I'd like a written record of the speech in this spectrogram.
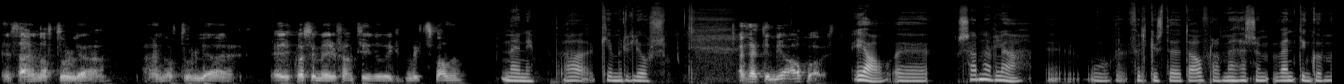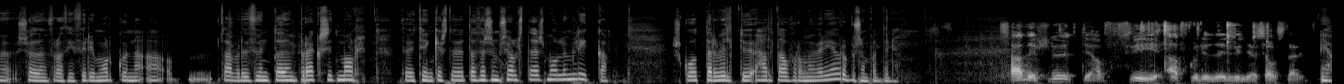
en það er náttúrulega, það er náttúrulega eitthvað sem er í framtíðinu og við getum ekkert spáðum. Neini, það kemur í ljós. En þetta er mjög áhugavert. Já, uh, sannarlega og fylgjustu þetta áfram með þessum vendingum sögðum frá því fyrir morgun að það verður fundað um brexit mál þau tengjastu þetta þessum sjálfstæðismálum líka. Skotar vildu halda áfram að vera í Európusambandinu Það er hluti af því af hverju þeir vilja sjálfstæði. Já,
